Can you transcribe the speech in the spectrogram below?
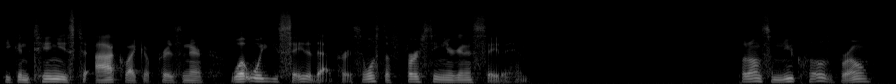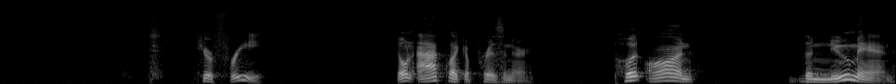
He continues to act like a prisoner. What will you say to that person? What's the first thing you're going to say to him? Put on some new clothes, bro. you're free. Don't act like a prisoner. Put on the new man.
